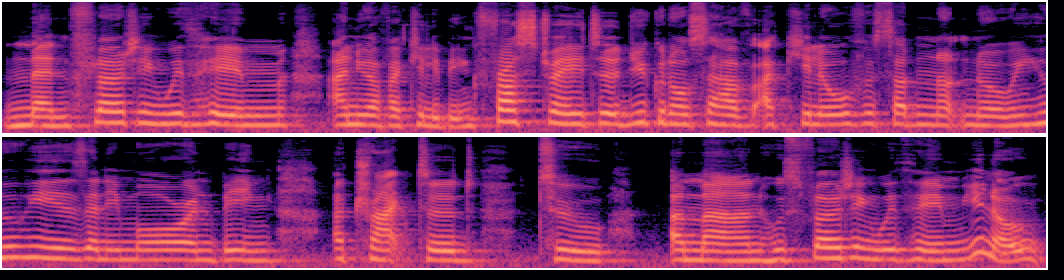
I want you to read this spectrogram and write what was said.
men flirting with him and you have Achille being frustrated. You can also have Achille all of a sudden not knowing who he is anymore and being attracted to a man who's flirting with him. You know,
